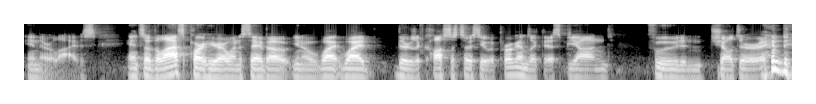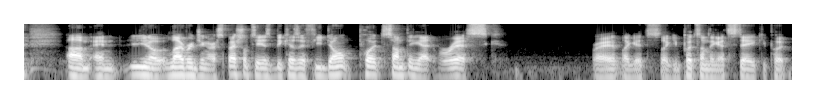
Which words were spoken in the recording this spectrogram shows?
in their lives. And so the last part here I want to say about, you know, why why there's a cost associated with programs like this beyond food and shelter and um, and you know leveraging our specialty is because if you don't put something at risk right like it's like you put something at stake you put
